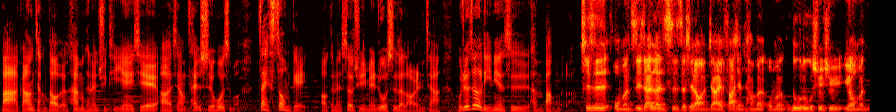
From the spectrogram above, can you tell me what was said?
把刚刚讲到的，他们可能去体验一些啊，像餐食或什么，再送给啊，可能社区里面弱势的老人家。我觉得这个理念是很棒的啦。其实我们自己在认识这些老人家，也发现他们，我们陆陆续续，因为我们。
